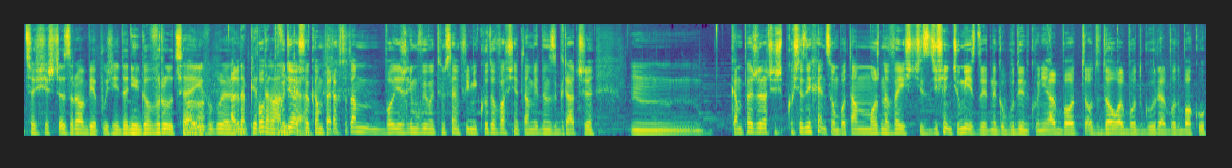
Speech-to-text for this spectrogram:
coś jeszcze zrobię, później do niego wrócę Aha. i w ogóle Ale napierdalanka. Po, powiedziałeś o kamperach, to tam, bo jeżeli mówimy o tym samym filmiku, to właśnie tam jeden z graczy mm, kamperzy raczej szybko się zniechęcą, bo tam można wejść z 10 miejsc do jednego budynku, nie? Albo od, od dołu, albo od góry, albo od boku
